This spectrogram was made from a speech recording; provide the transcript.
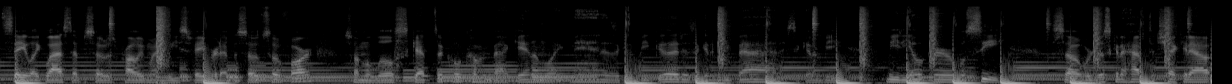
say like last episode was probably my least favorite episode so far, so I'm a little skeptical coming back in. I'm like, man, is it gonna be good? Is it gonna be bad? Is it gonna be mediocre? We'll see. So we're just gonna have to check it out.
